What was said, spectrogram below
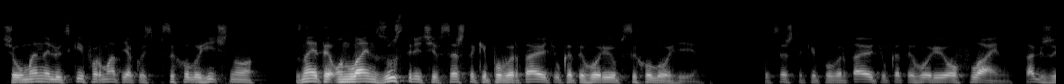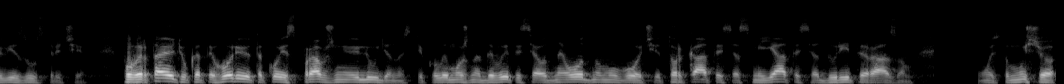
що у мене людський формат якось психологічно, знаєте, онлайн-зустрічі все ж таки повертають у категорію психології. Все ж таки повертають у категорію офлайн, так, живі зустрічі. Повертають у категорію такої справжньої людяності, коли можна дивитися одне одному в очі, торкатися, сміятися, дуріти разом. Ось тому, що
